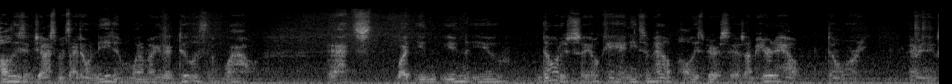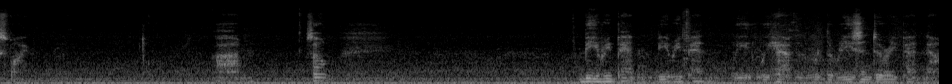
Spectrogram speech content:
all these adjustments, I don't need them. What am I going to do with them? Wow, that's what you you you notice. Say, okay, I need some help. Holy Spirit says, I'm here to help. Don't worry, everything's fine. Um, so be repentant. Be repentant. We we have the, the reason to repent now.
